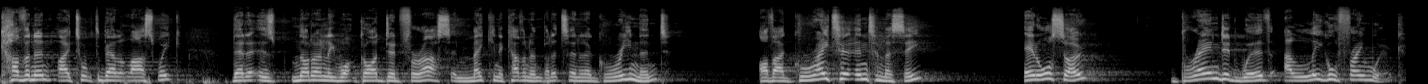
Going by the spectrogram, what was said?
Covenant, I talked about it last week, that it is not only what God did for us in making a covenant, but it's an agreement of a greater intimacy and also branded with a legal framework.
